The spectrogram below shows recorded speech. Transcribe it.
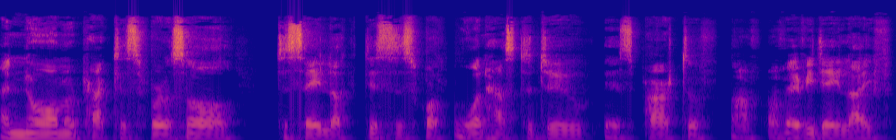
a normal practice for us all to say, look, this is what one has to do as part of, of, of everyday life.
